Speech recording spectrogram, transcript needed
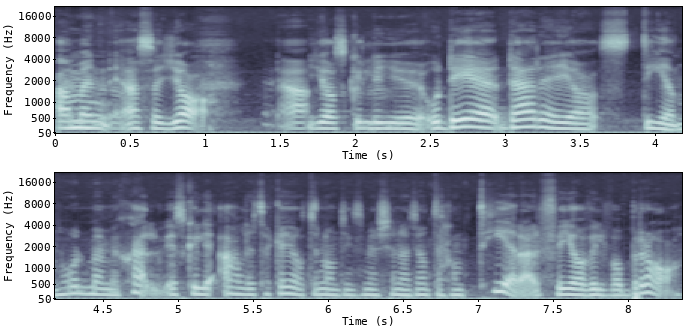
ja men alltså ja. Ja. Jag skulle ju, mm. och det, där är jag stenhård med mig själv. Jag skulle aldrig tacka ja till någonting som jag känner att jag inte hanterar, för jag vill vara bra.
